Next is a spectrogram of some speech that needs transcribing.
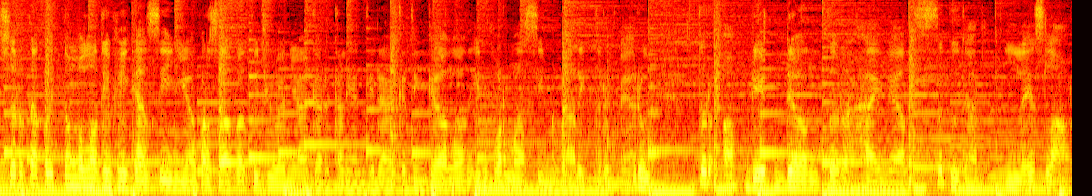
serta klik tombol notifikasinya persahabat tujuannya agar kalian tidak ketinggalan informasi menarik terbaru, terupdate dan terhangat seputar Leslar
